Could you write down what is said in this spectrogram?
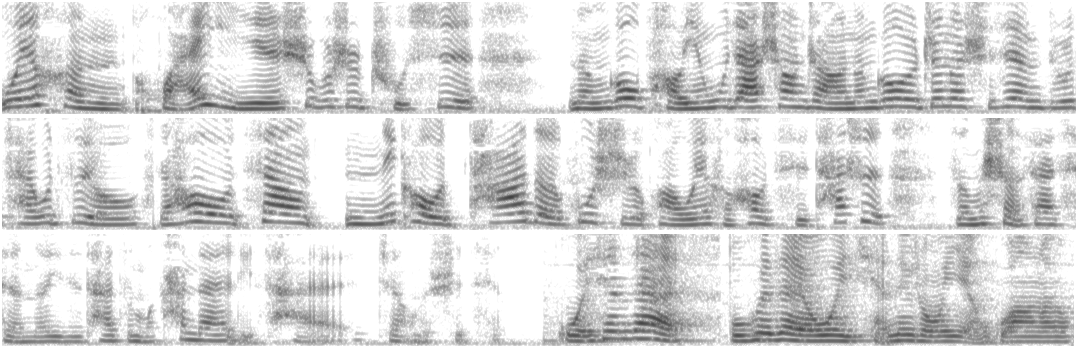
我也很怀疑是不是储蓄能够跑赢物价上涨，能够真的实现比如财务自由。然后像 Nico 他的故事的话，我也很好奇他是怎么省下钱的，以及他怎么看待理财这样的事情。我现在不会再有我以前那种眼光了，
